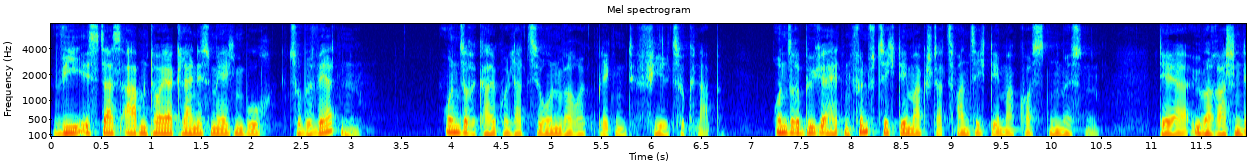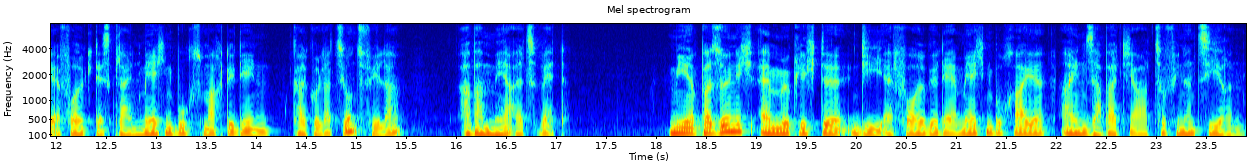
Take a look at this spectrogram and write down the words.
Wie ist das Abenteuer Kleines Märchenbuch zu bewerten? Unsere Kalkulation war rückblickend viel zu knapp. Unsere Bücher hätten 50 D-Mark statt 20 D-Mark kosten müssen. Der überraschende Erfolg des kleinen Märchenbuchs machte den Kalkulationsfehler aber mehr als wett. Mir persönlich ermöglichte die Erfolge der Märchenbuchreihe ein Sabbatjahr zu finanzieren.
